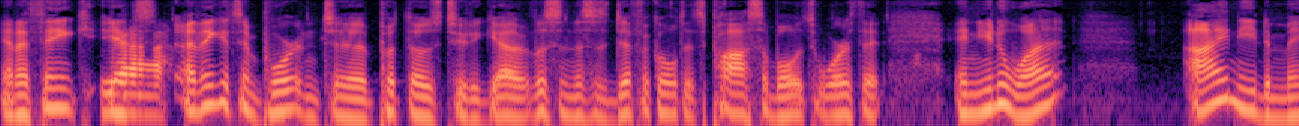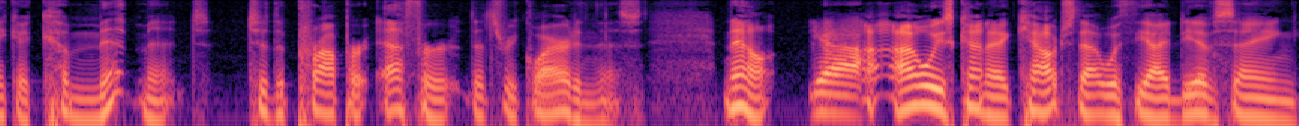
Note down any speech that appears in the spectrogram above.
And I think yeah. it's I think it's important to put those two together. Listen, this is difficult, it's possible, it's worth it. And you know what? I need to make a commitment to the proper effort that's required in this. Now, yeah. I, I always kind of couch that with the idea of saying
